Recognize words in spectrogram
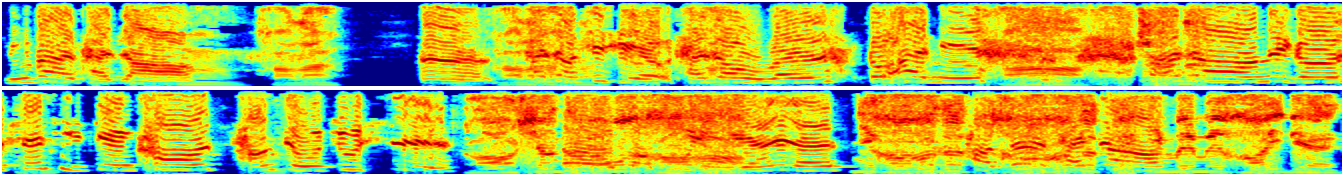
明白，台长。嗯，好了，嗯，台长，谢谢台长，我们都爱你。啊 台长，那个身体健康，长久住世。好，向他呃，们问好保护有啊。缘人。你好好的，好的好好的对台长你妹妹好一点，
